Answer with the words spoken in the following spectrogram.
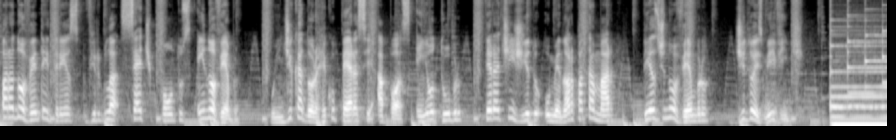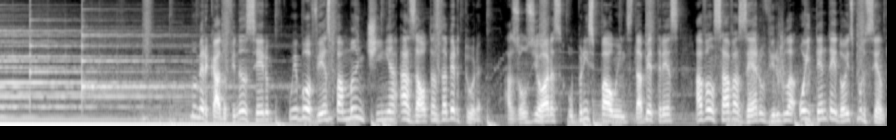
para 93,7 pontos em novembro. O indicador recupera-se após, em outubro, ter atingido o menor patamar desde novembro de 2020. No mercado financeiro, o Ibovespa mantinha as altas da abertura. Às 11 horas, o principal índice da B3 avançava 0,82%,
